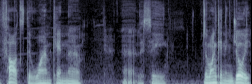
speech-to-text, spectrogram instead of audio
thoughts that one can, uh, uh, let's say, the one can enjoy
